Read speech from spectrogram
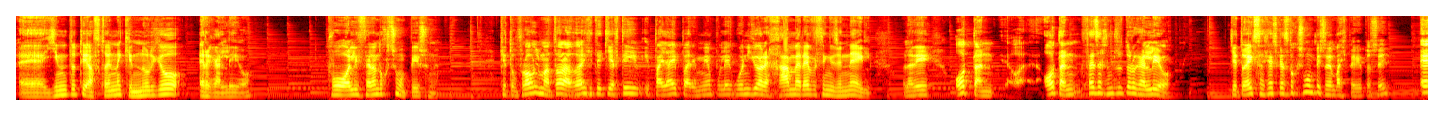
Ε, γίνεται ότι αυτό είναι ένα καινούριο εργαλείο που όλοι θέλουν να το χρησιμοποιήσουν. Και το πρόβλημα τώρα εδώ έρχεται και αυτή η παλιά η παροιμία που λέει When you're a hammer, everything is a nail. Δηλαδή, όταν, όταν θες να χρησιμοποιήσεις το εργαλείο και το έχεις στα χέρια και θα το χρησιμοποιήσεις, δεν υπάρχει περίπτωση. Ε,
